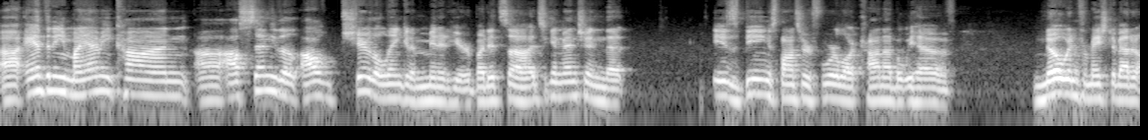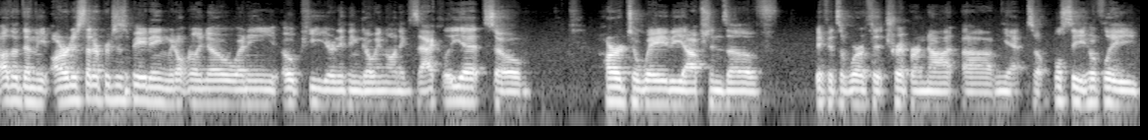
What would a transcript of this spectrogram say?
Uh, Anthony, Miami Con. Uh, I'll send you the. I'll share the link in a minute here, but it's uh it's a convention that is being sponsored for Lorcana, but we have no information about it other than the artists that are participating. We don't really know any OP or anything going on exactly yet, so hard to weigh the options of if it's a worth it trip or not um, yet. So we'll see. Hopefully,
